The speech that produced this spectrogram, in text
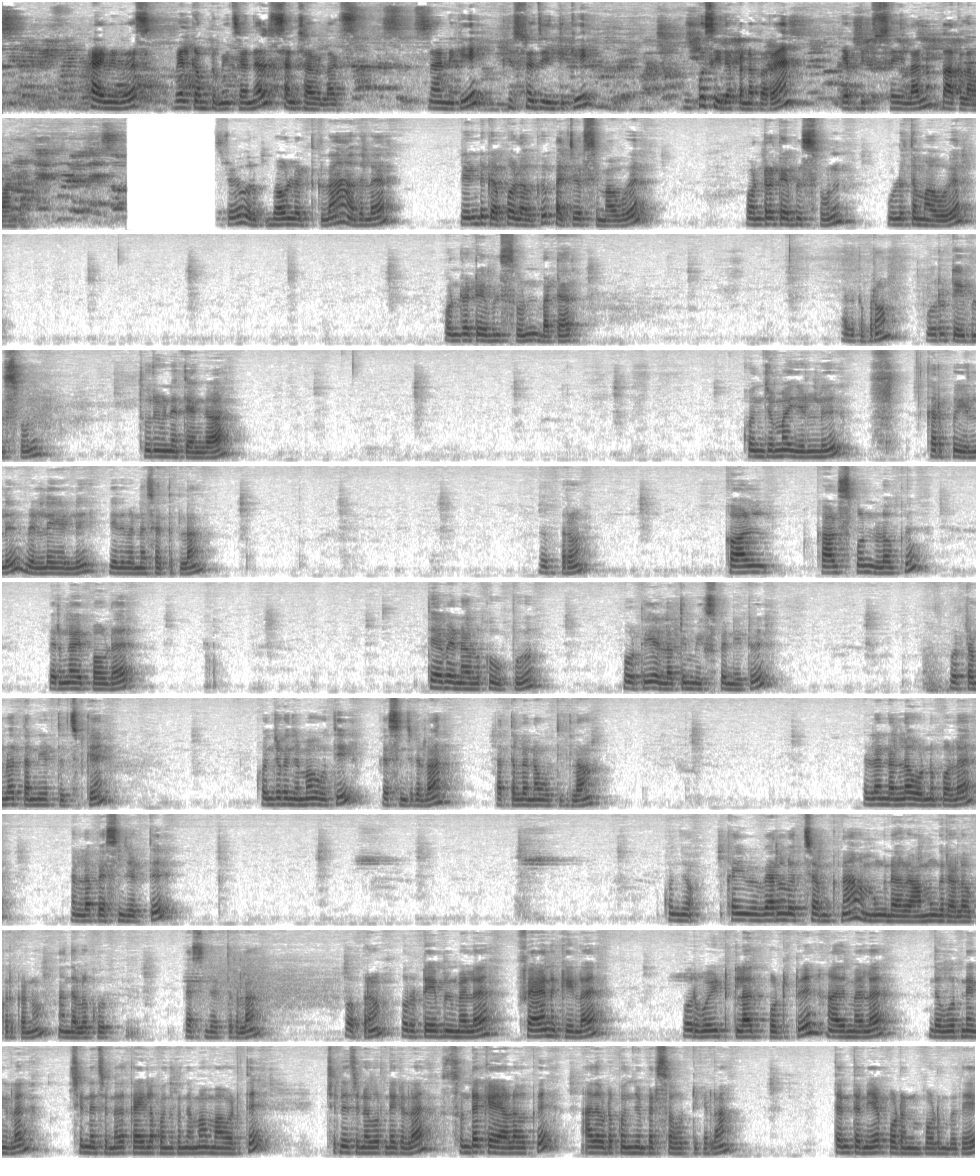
Hi viewers welcome to my channel Sansha vlogs நான் இன்றைக்கி கிருஷ்ண ஜெயந்திக்கு உப்பு சீடை பண்ண போகிறேன் எப்படி செய்யலான்னு பார்க்கலாம் வாங்க. ஃபஸ்ட்டு ஒரு பவுல் எடுத்துக்கலாம். அதில் ரெண்டு கப் அளவுக்கு பச்சரிசி மாவு ஒன்றரை டேபிள் ஸ்பூன் உளுத்த மாவு ஒன்றரை டேபிள் ஸ்பூன் பட்டர் அதுக்கப்புறம் ஒரு டேபிள் ஸ்பூன் துருவின தேங்காய் கொஞ்சமாக எள் கருப்பு எள் வெள்ளை எள் எது வேணால் சேர்த்துக்கலாம். அதுக்கப்புறம் கால் கால் ஸ்பூன் அளவுக்கு பெருங்காய பவுடர். தேவையான அளவுக்கு உப்பு போட்டு எல்லாத்தையும் மிக்ஸ் பண்ணிவிட்டு ஒரு டம்ளர் தண்ணி எடுத்து வச்சுருக்கேன். கொஞ்சம் கொஞ்சமாக ஊற்றி பிசைஞ்சிக்கலாம். பத்தலைன்னா ஊற்றிக்கலாம் எல்லாம் நல்லா ஒன்று போல் நல்லா பிசைஞ்சு எடுத்து கொஞ்சம் கை விரல் வச்சு அமுக்குனா அமுங்கிற அமுங்குற அளவுக்கு இருக்கணும். அந்த அளவுக்கு பிசைஞ்சு எடுத்துக்கலாம். அப்புறம் ஒரு டேபிள் மேலே ஃபேனு கீழே ஒரு ஒயிட் கிளாத் போட்டுட்டு அது மேலே இந்த உருண்டைங்களை சின்ன சின்னதாக கையில் கொஞ்சம் கொஞ்சமாக மாவு எடுத்து சின்ன சின்ன உருண்டைகளை சுண்டைக்காய் அளவுக்கு அதை விட கொஞ்சம் பெருசாக ஊட்டிக்கலாம் தனித்தனியாக போடணும் போடும்போதே.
